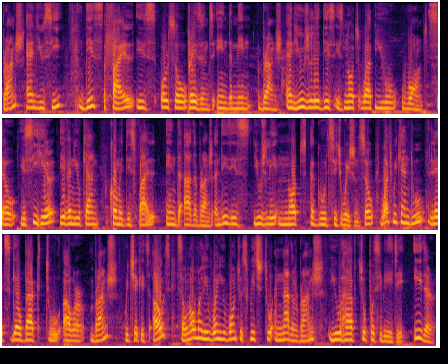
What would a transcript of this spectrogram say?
branch. And you see this file is also present in the main branch. And usually this is not what you want. So you see here even you can commit this file in the other branch. And this is usually not a good situation. So what we can do let's go back to our branch. We check it out. So normally when you want to switch to another branch you have two possibility. Either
